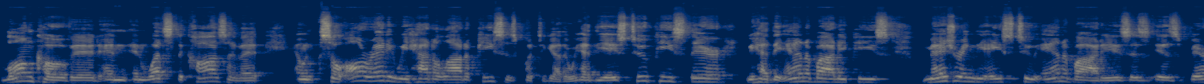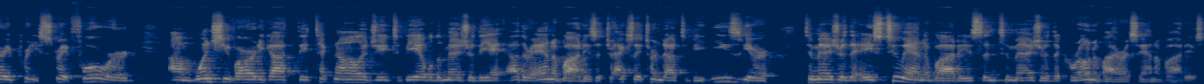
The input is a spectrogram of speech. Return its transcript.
long COVID and, and what's the cause of it? And so already we had a lot of pieces put together. We had the ACE2 piece there, we had the antibody piece. Measuring the ACE2 antibodies is, is very pretty straightforward um, once you've already got the technology to be able to measure the other antibodies, it actually turned out to be easier to measure the ACE2 antibodies than to measure the coronavirus antibodies.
